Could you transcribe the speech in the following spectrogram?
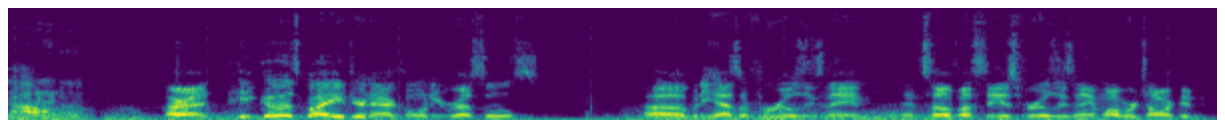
I don't know. All right, he goes by Adrian Akyel when he wrestles, uh, but he has a Ferrulzi's name, and so if I see his Ferrulzi's name while we're talking,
